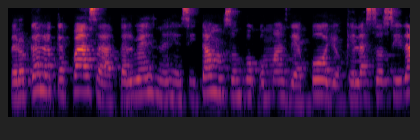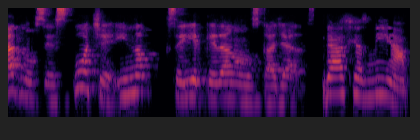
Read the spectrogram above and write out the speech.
pero ¿qué es lo que pasa? Tal vez necesitamos un poco más de apoyo, que la sociedad nos escuche y no seguir quedándonos calladas. Gracias, Mía.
